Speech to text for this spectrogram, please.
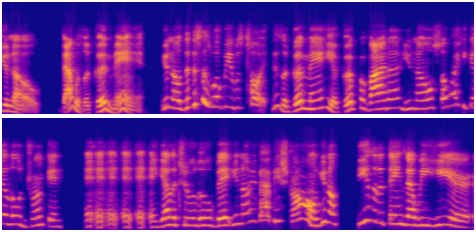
you know, that was a good man. You know, this is what we was taught. This is a good man. He a good provider. You know, so what? He get a little drunk and and, and, and, and yell at you a little bit. You know, you gotta be strong. You know, these are the things that we hear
